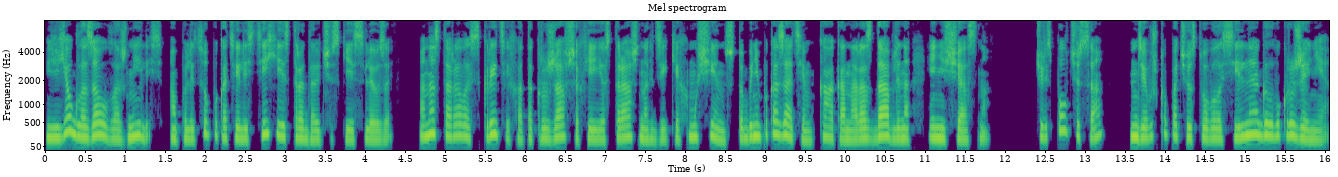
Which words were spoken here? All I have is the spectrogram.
Ее глаза увлажнились, а по лицу покатились тихие страдальческие слезы. Она старалась скрыть их от окружавших ее страшных диких мужчин, чтобы не показать им, как она раздавлена и несчастна. Через полчаса девушка почувствовала сильное головокружение.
